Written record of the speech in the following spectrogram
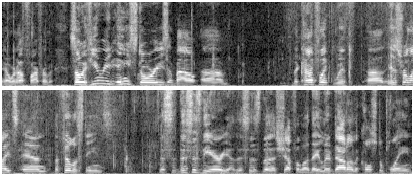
yeah, we're not far from it. So if you read any stories about um, the conflict with uh, the Israelites and the Philistines, this this is the area. This is the Shephelah. They lived out on the coastal plain,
